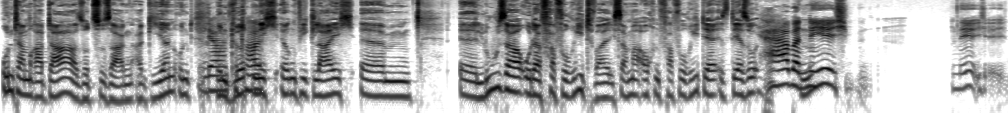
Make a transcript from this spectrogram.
unterm Radar sozusagen agieren und, ja, und wird nicht irgendwie gleich ähm, äh, Loser oder Favorit, weil ich sag mal auch ein Favorit, der ist der so. Ja, aber hm? nee, ich Nee, ich,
